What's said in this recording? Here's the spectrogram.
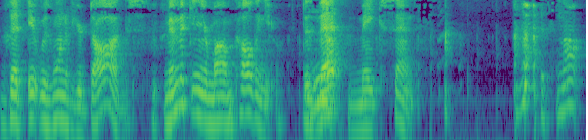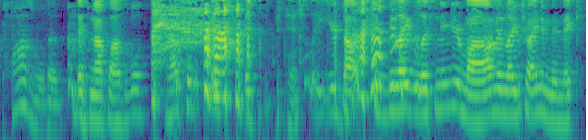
that it was one of your dogs mimicking your mom calling you. Does No. that make sense? It's not plausible that That's not plausible. how could It's, it's potentially your dogs could be like listening to your mom and like trying to mimic.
